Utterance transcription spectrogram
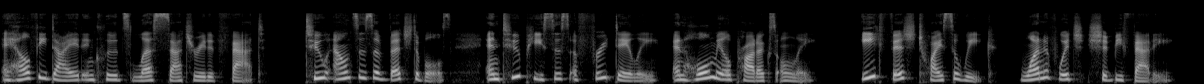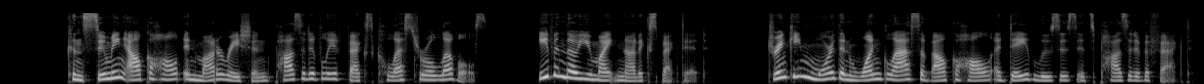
A healthy diet includes less saturated fat, 2 ounces of vegetables, and 2 pieces of fruit daily, and wholemeal products only. Eat fish twice a week, one of which should be fatty. Consuming alcohol in moderation positively affects cholesterol levels, even though you might not expect it. Drinking more than one glass of alcohol a day loses its positive effect.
